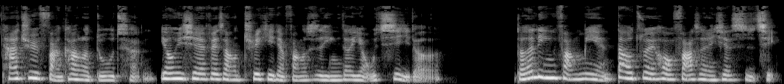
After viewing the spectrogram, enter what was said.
他去反抗了都城，用一些非常 tricky 的方式赢得游戏的。可是另一方面，到最后发生了一些事情，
